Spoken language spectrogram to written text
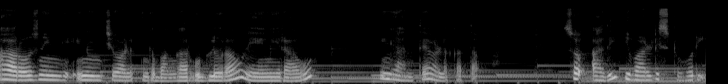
ఆ రోజు ఇంక నుంచి వాళ్ళకి ఇంకా బంగారు గుడ్లు రావు ఏమీ రావు. ఇంకా అంతే వాళ్ళ కథ. సో అది ఇవాళ స్టోరీ.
